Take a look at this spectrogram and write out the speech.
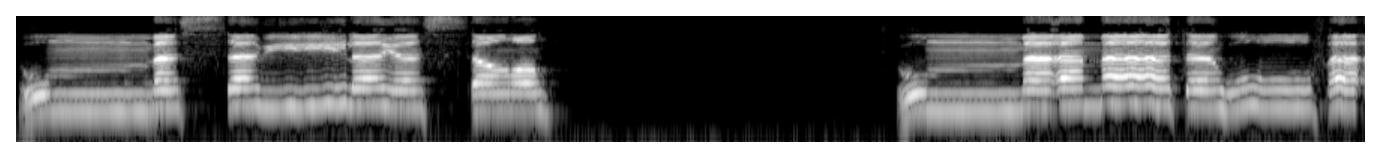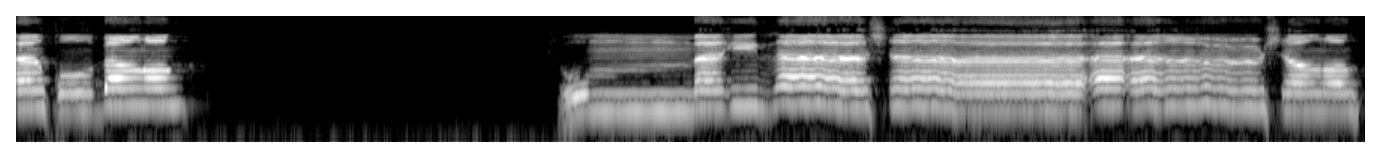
ثم السبيل يسره ثم اماته فاقبره اذا شاء انشره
